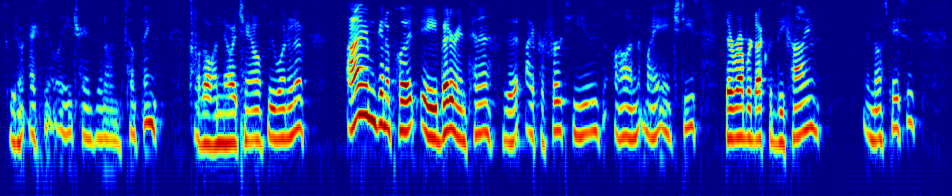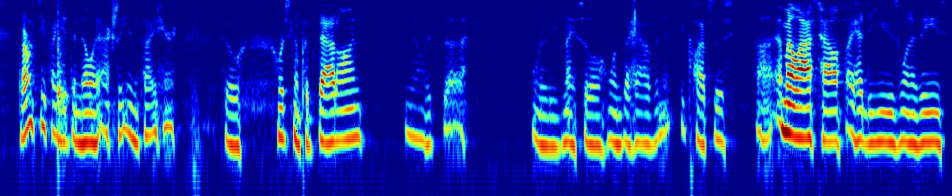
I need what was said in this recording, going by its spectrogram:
so we don't accidentally transmit on something. Although on NOAA channels we wouldn't have. I'm going to put a better antenna that I prefer to use on my HTs. The rubber duck would be fine in most cases. But I want to see if I can get the NOAA actually inside here. So we're just going to put that on. You know, it's uh, one of these nice little ones I have and it, it collapses. Uh, at my last house, I had to use one of these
